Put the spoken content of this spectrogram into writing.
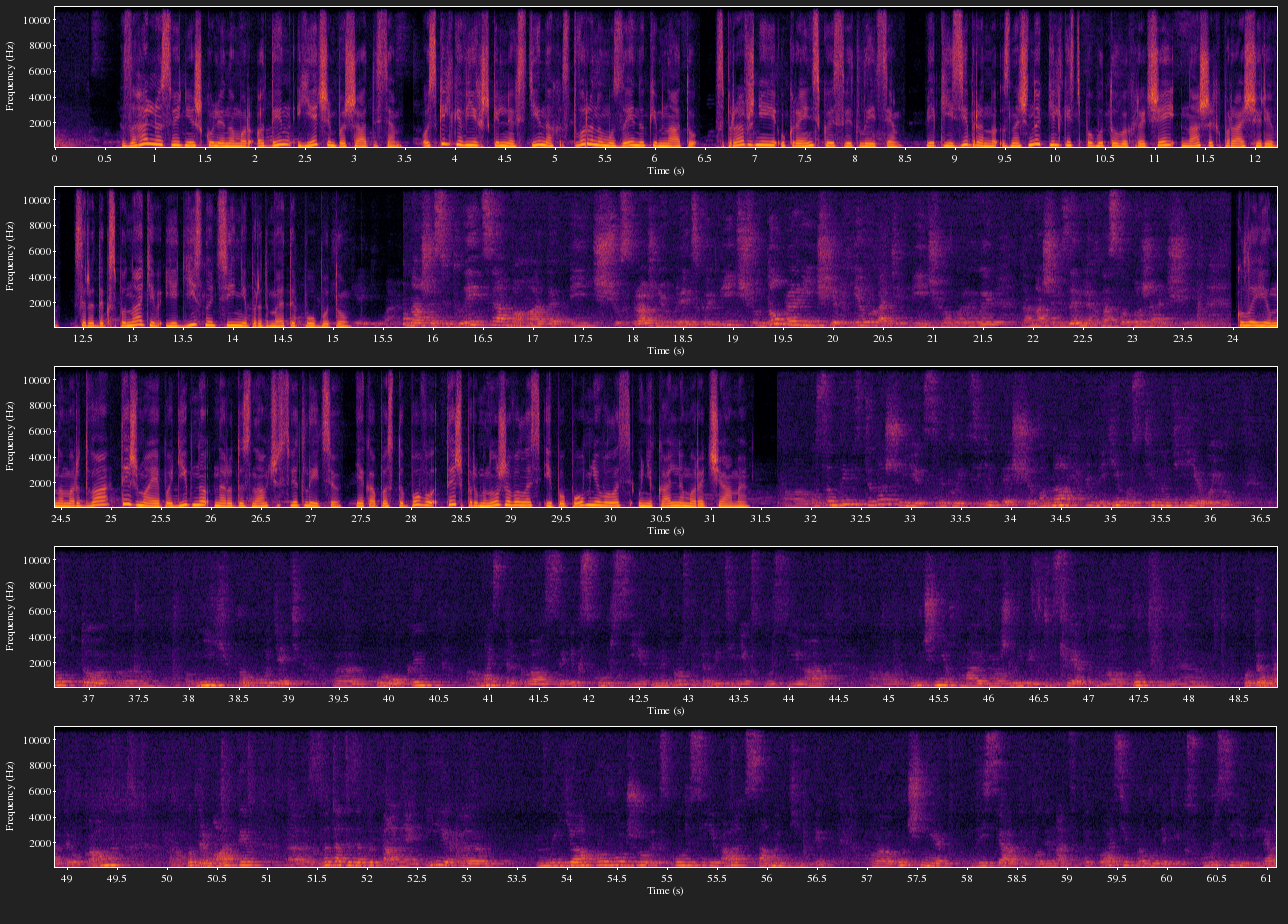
Загальноосвітній школі номер 1 є чим пишатися, оскільки в їх шкільних стінах створено музейну кімнату справжньої української світлиці, в якій зібрано значну кількість побутових речей наших пращурів. Серед експонатів є дійсно цінні предмети побуту. Наша світлиця багата піччю, справжньою українською піччю. Добра річ, як є в хаті піч, говорили на наших землях на Слобожанщині. Колегіум номер 2 теж має подібну народознавчу світлицю, яка поступово теж примножувалась і поповнювалась унікальними речами. Особливістю нашої світлиці є те, що вона є постійно дієвою. Тобто е, в ній проходять е, уроки, е, майстер-класи, екскурсії, не просто традиційні екскурсії, а учні мають можливість м, пот- е, потрогати руками, е, потримати, е, задати запитання. І е, не я проводжу екскурсії, а саме діти. Е, Учні 10-11 класів проводять екскурсії для е,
